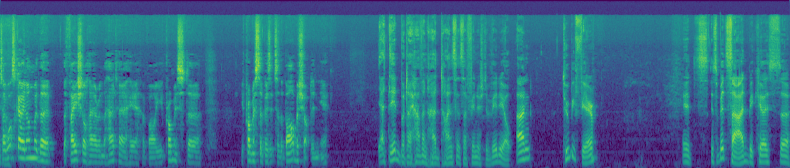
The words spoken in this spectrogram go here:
So what's going on with the, the facial hair and the head hair here, Haavard? You promised uh, you promised a visit to the barber shop, didn't you? Yeah, I did, but I haven't had time since I finished the video. And to be fair, it's it's a bit sad because uh,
